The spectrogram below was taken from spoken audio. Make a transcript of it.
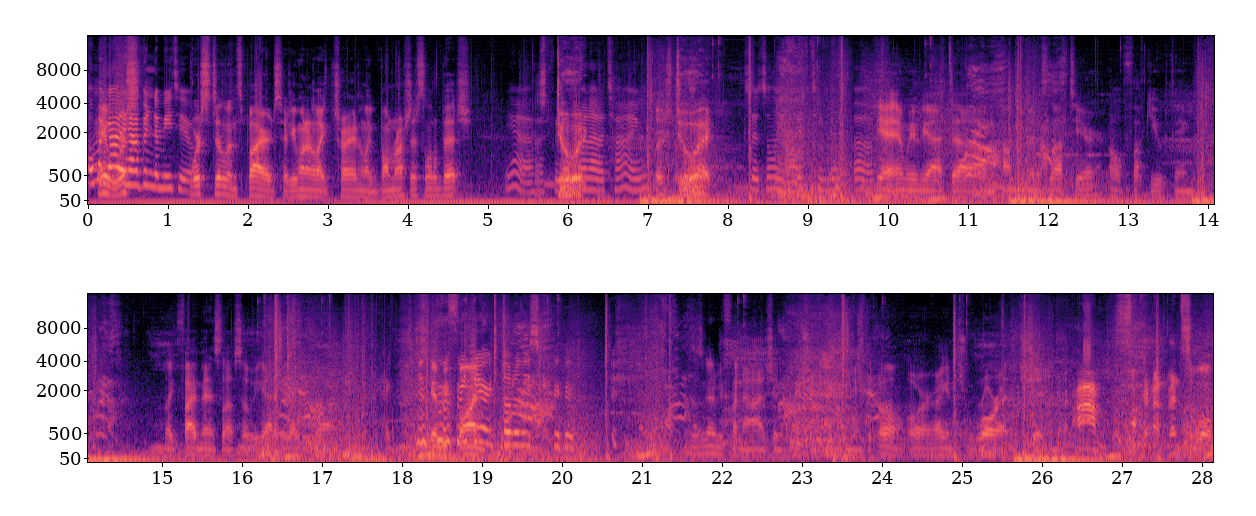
Oh my Hey, god, it happened to me too. We're still inspired, so do you want to like try and like bum rush this little bitch? yeah, Let's do it. run out of time. Let's do it. So it's only a 15 minute buff. Yeah, and we've got um, how many minutes left here? Oh fuck you, thing. Like five minutes left, so we got to We gotta get going. It's gonna be fun. we are totally screwed. This is gonna be fun. Nah, I should I should actually make it. Oh, or I can just roar at shit. I'm fucking invincible.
